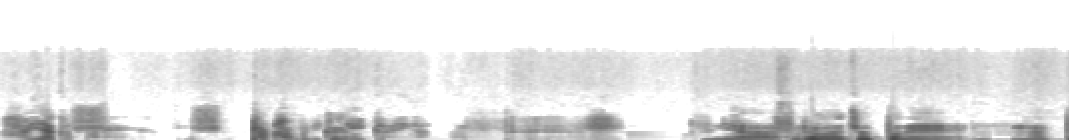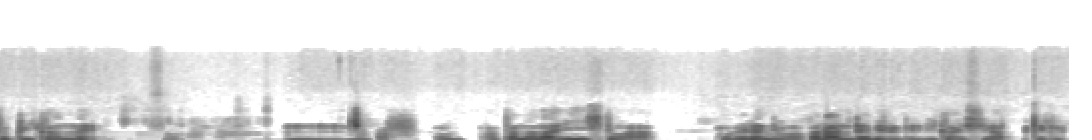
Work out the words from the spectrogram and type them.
早かっ高ぶりかたね、よ。理解が。いやー、それはちょっとね、納得いかんね。そうなんだ。うん、なんかふお、頭がいい人は、俺らにわからんレベルで理解し合ってる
